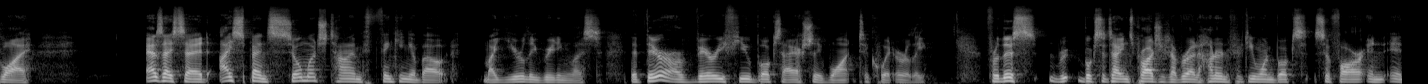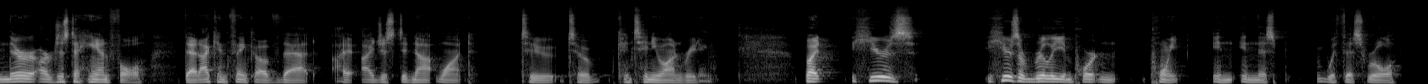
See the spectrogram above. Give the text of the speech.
why. As I said, I spend so much time thinking about my yearly reading list that there are very few books I actually want to quit early. For this Books of Titans project, I've read 151 books so far, and, and there are just a handful that I can think of that I, I just did not want to to continue on reading. But here's here's a really important point in in this with this rule.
